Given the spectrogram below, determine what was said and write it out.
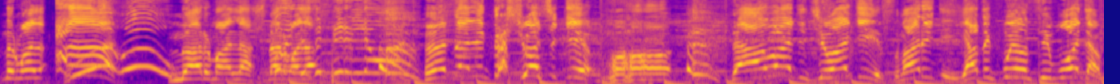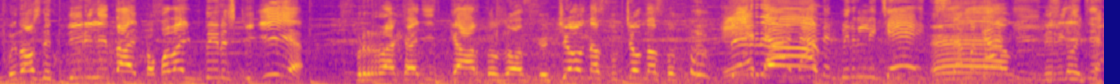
нормально. А. Нормально, Что нормально. это за? Это электросчетчики! Давайте, чуваки, смотрите, я так понял, сегодня мы должны перелетать, попадать в дырочки и проходить карту жесткую. Что у нас тут, что у нас тут? Это Вперед! надо перелететь Эм, самокаты. Что это перелететь такое?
